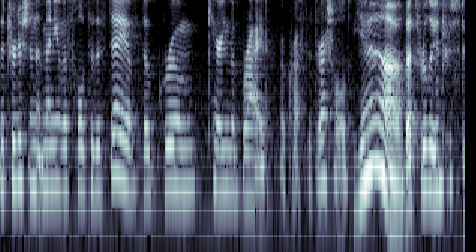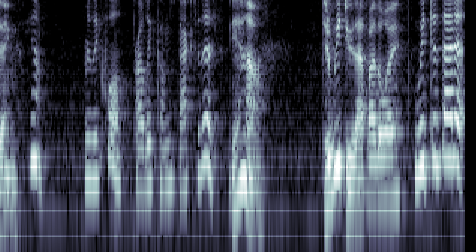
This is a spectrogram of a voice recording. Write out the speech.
the tradition that many of us hold to this day of the groom carrying the bride across the threshold. Yeah, that's really interesting. Yeah, really cool. Probably comes back to this. Yeah. Did we do that by the way? We did that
